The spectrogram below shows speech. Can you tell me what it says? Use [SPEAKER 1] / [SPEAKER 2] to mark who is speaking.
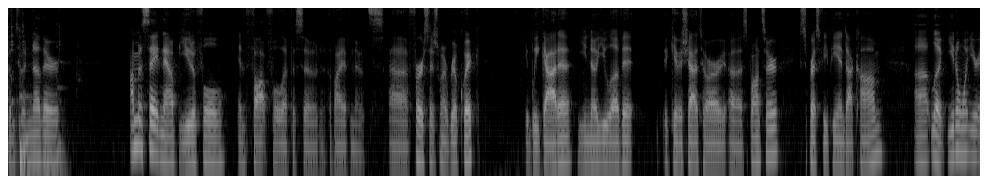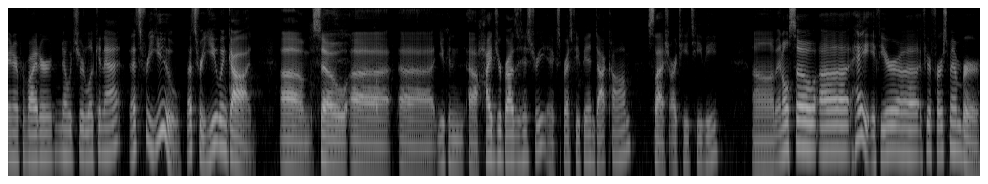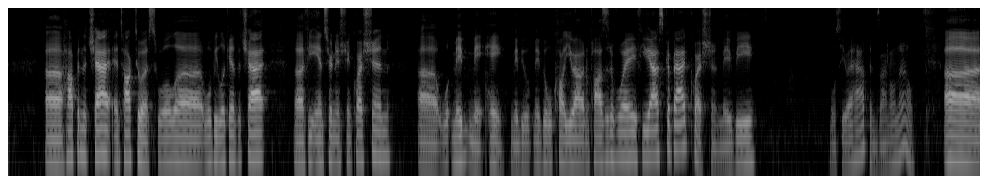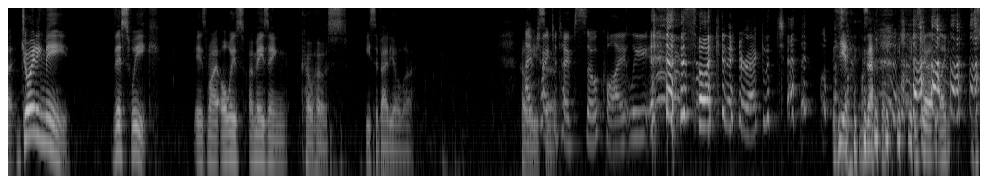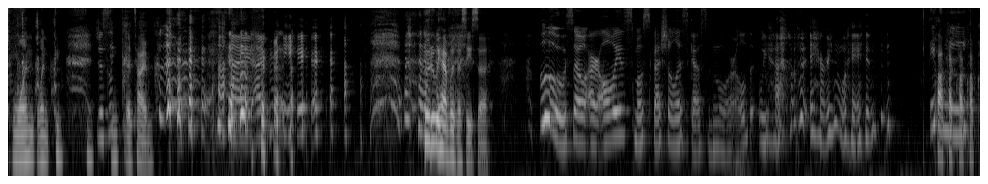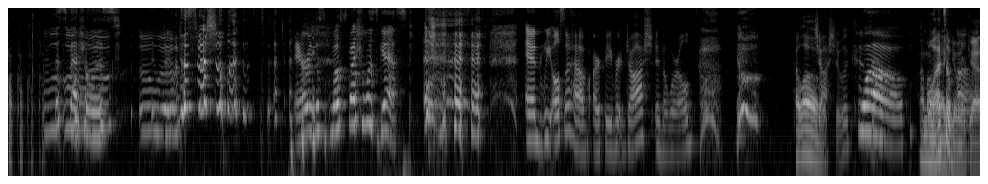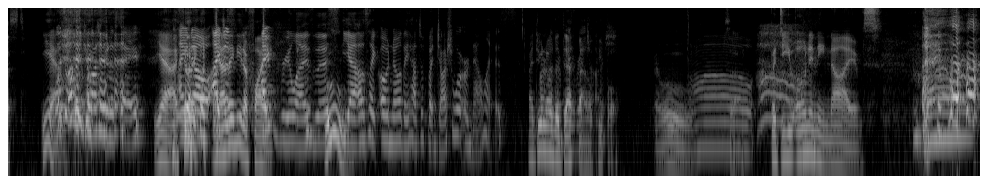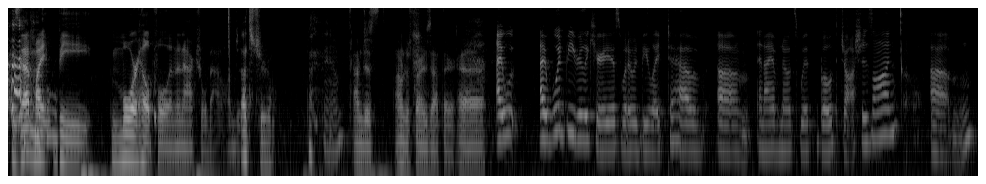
[SPEAKER 1] welcome to another. I'm gonna say it now, beautiful and thoughtful episode of I Have Notes. Uh, first, I just want to real quick. We gotta, you know, you love it. Give a shout out to our uh, sponsor, ExpressVPN.com. Uh, look, you don't want your internet provider know what you're looking at. That's for you. That's for you and God. Um, so uh, uh, you can uh, hide your browser history at expressvpn.com slash rttv. Um, and also, uh, hey, if you're uh, if you're a first member, uh, hop in the chat and talk to us. We'll uh, we'll be looking at the chat. Uh, if you answer an interesting question, uh, maybe may, hey maybe maybe we'll call you out in a positive way. If you ask a bad question, maybe we'll see what happens. I don't know. Uh, joining me this week is my always amazing co-host Isa Badiola. Hello,
[SPEAKER 2] I'm
[SPEAKER 1] Issa.
[SPEAKER 2] trying to type so quietly so I can interact with chat.
[SPEAKER 1] Yeah, exactly. He's got like just one one
[SPEAKER 2] Just like,
[SPEAKER 1] at a time.
[SPEAKER 2] hi, I'm here.
[SPEAKER 1] Who do we have with us, Issa?
[SPEAKER 2] Ooh, so our always most specialist guest in the world, we have Aaron Wynn.
[SPEAKER 3] It's
[SPEAKER 1] Clap, clap,
[SPEAKER 3] me,
[SPEAKER 1] clap, clap.
[SPEAKER 3] The specialist.
[SPEAKER 2] Ooh, ooh, the specialist.
[SPEAKER 3] Aaron, the most specialist guest.
[SPEAKER 2] and we also have our favorite Josh in the world,
[SPEAKER 4] Hello.
[SPEAKER 2] Joshua Kazan.
[SPEAKER 3] Whoa.
[SPEAKER 4] I'm
[SPEAKER 1] Well,
[SPEAKER 4] a
[SPEAKER 1] that's a-
[SPEAKER 4] regular
[SPEAKER 2] Uh,
[SPEAKER 4] guest.
[SPEAKER 1] Yeah,
[SPEAKER 3] What's other Josh gonna say?
[SPEAKER 1] yeah. I
[SPEAKER 2] I know.
[SPEAKER 1] like
[SPEAKER 2] I
[SPEAKER 1] now
[SPEAKER 2] just
[SPEAKER 1] they need a fight.
[SPEAKER 2] I realized this.
[SPEAKER 4] Ooh.
[SPEAKER 2] Yeah, I was like, oh no, they have to fight Joshua or Nellis.
[SPEAKER 4] I do know the death battle
[SPEAKER 2] Josh.
[SPEAKER 4] people.
[SPEAKER 1] Oh,
[SPEAKER 2] Oh.
[SPEAKER 1] but do you own any knives? Because that might be more helpful in an actual battle. I'm just,
[SPEAKER 4] That's true.
[SPEAKER 2] Yeah.
[SPEAKER 1] I'm just, I'm just throwing this out there. Uh,
[SPEAKER 2] I would I would be really curious what it would be like to have um and I have notes with both Joshes on. Um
